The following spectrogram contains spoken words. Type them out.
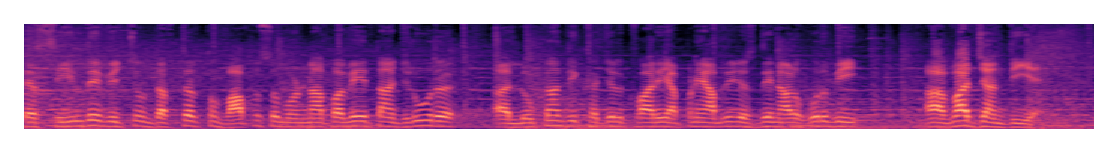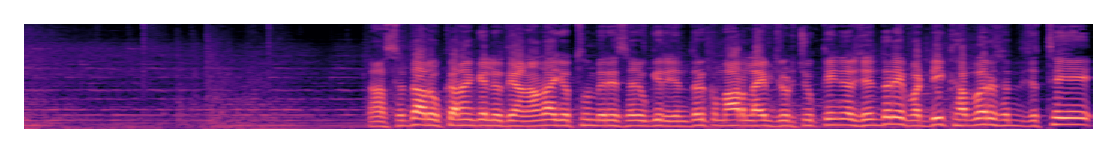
ਤਹਿਸੀਲ ਦੇ ਵਿੱਚੋਂ ਦਫ਼ਤਰ ਤੋਂ ਵਾਪਸ ਮੁੜਨਾ ਪਵੇ ਤਾਂ ਜ਼ਰੂਰ ਲੋਕਾਂ ਦੀ ਖੱਜਲ ਖੁਆਰੀ ਆਪਣੇ ਆਪ ਦੇ, ਜਿਸ ਦੇ ਨਾਲ ਹੋਰ ਵੀ ਵੱਧ ਜਾਂਦੀ ਹੈ। ਤਾਂ ਸਿੱਧਾ ਰੁਕ ਕਰਾਂਗੇ ਲੁਧਿਆਣਾ ਦਾ, ਜਿੱਥੋਂ ਮੇਰੇ ਸਹਿਯੋਗੀ ਰਜਿੰਦਰ ਕੁਮਾਰ ਲਾਈਵ ਜੁੜ ਚੁੱਕੇ ਨੇ। ਰਜਿੰਦਰ, ਇਹ ਵੱਡੀ ਖਬਰ ਜਿੱਥੇ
